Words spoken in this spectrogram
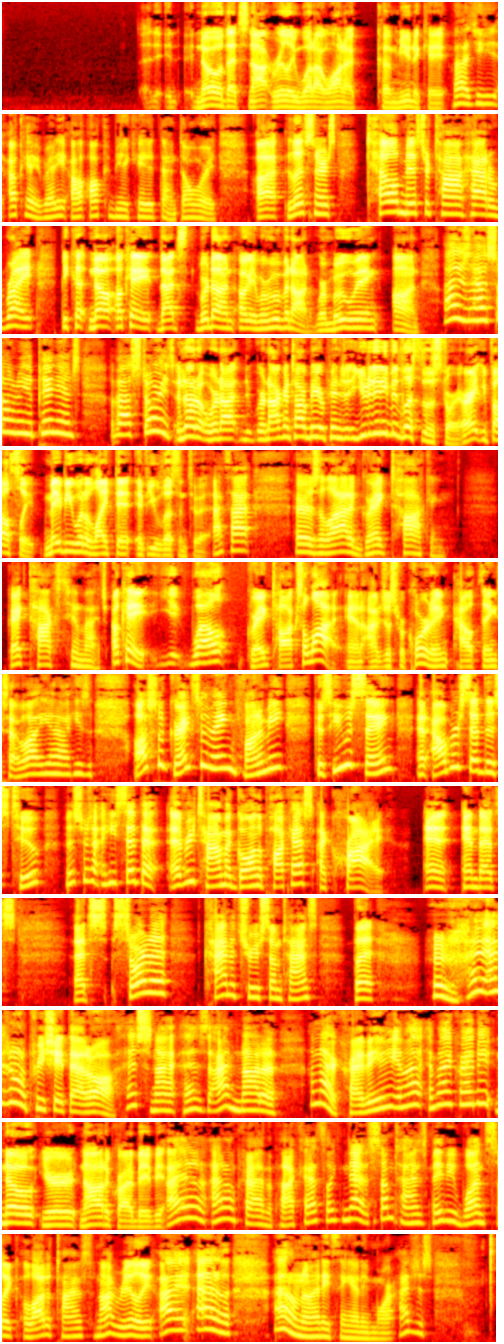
No, that's not really what I want to communicate. Well, you okay? Ready? I'll, I'll communicate it then. Don't worry, uh, listeners. Tell Mr. Tom how to write because No, okay, that's we're done. Okay, we're moving on. We're moving on. I just have so many opinions about stories. No, no, we're not. We're not going to talk about your opinion. You didn't even listen to the story. All right, you fell asleep. Maybe you would have liked it if you listened to it. I thought there was a lot of Greg talking. Greg talks too much. Okay, you, well, Greg talks a lot, and I'm just recording how things have. Well, you know, he's also Greg's been making fun of me because he was saying, and Albert said this too. Mr. He said that every time I go on the podcast, I cry, and and that's that's sort of kind of true sometimes, but. I, I don't appreciate that at all. That's not. That's, I'm not a. I'm not a crybaby. Am I? Am I a crybaby? No, you're not a crybaby. I don't. I don't cry on the podcast. Like, no, sometimes, maybe once. Like a lot of times, not really. I. I. I don't know anything anymore. I just.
